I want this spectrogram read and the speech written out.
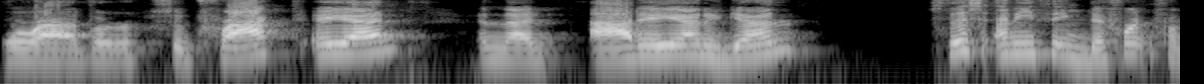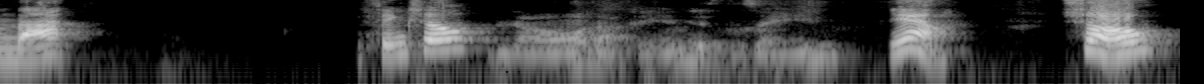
or rather subtract an, and then add an again? Is this anything different from that? You think so? No, nothing. It's the same. Yeah. So,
